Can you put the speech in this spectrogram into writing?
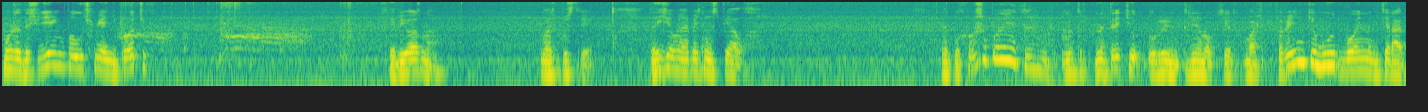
Может еще денег получим, я не против. Серьезно? Давайте быстрее. Да я опять не успел. Это был хороший бой. На, на третий уровень тренировки. Ваши соперники будут воины-ветераны.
